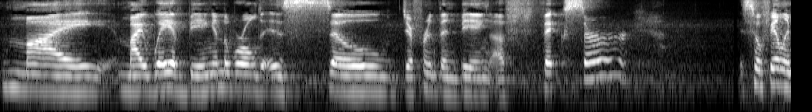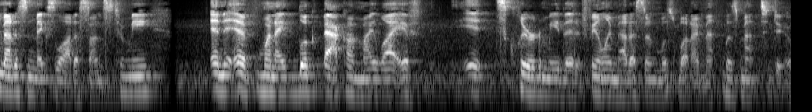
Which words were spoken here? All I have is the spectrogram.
my my way of being in the world is so different than being a fixer. So family medicine makes a lot of sense to me. And if, when I look back on my life, it's clear to me that family medicine was what I meant, was meant to do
